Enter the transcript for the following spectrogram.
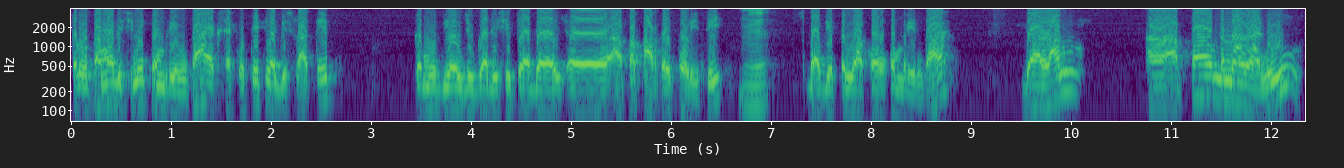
terutama di sini pemerintah, eksekutif, legislatif, kemudian juga di situ ada uh, apa partai politik yeah. sebagai penyokong pemerintah dalam uh, apa menangani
